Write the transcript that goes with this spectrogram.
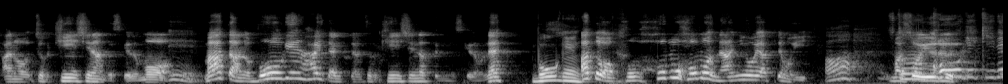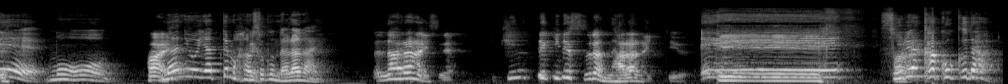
あの、ちょっと禁止なんですけども、ええまあ、あとあの、暴言吐いたりっていうのはちょっと禁止になってるんですけどもね。暴言あとはほ、ほぼほぼ何をやってもいい。あ、まあそそういう攻撃で もう、はい。何をやっても反則にならない。ならないですね。金的ですらならないっていう。えええそりゃ過酷だ。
